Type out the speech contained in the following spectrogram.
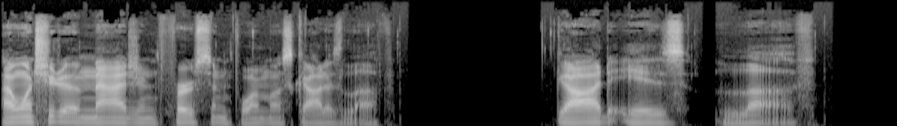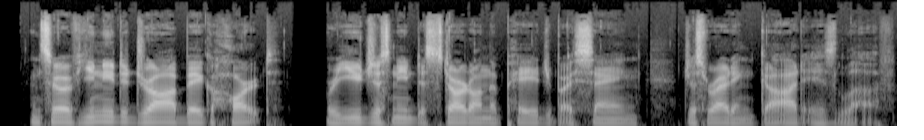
I want you to imagine first and foremost, God is love. God is love. And so if you need to draw a big heart, or you just need to start on the page by saying, just writing, God is love.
